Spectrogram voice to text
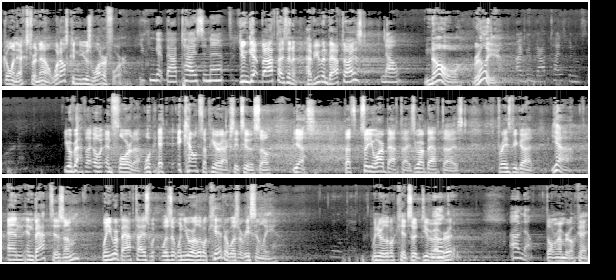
going extra now. What else can you use water for? You can get baptized in it. You can get baptized in it. Have you been baptized? No. No, really. I've been baptized in Florida. You were baptized oh, in Florida. Well, it, it counts up here actually too. So, yes, that's so you are baptized. You are baptized. Praise be God. Yeah, and in baptism, when you were baptized, was it when you were a little kid or was it recently? When you were a little kid. So, do you remember it? Kid. Um, no. Don't remember. Okay,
